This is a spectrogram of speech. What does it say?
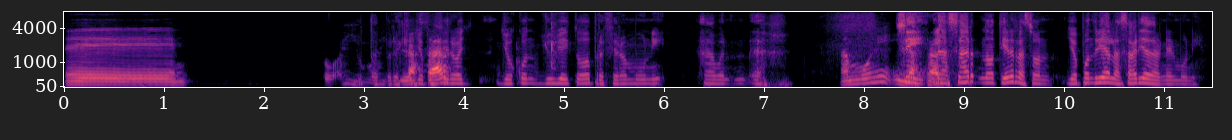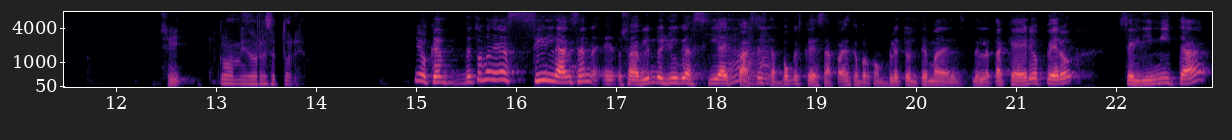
Eh, pero es que yo prefiero, yo con lluvia y todo, prefiero a Mooney. Ah, bueno. A Mooney y Sí, Lazar. no, tienes razón. Yo pondría a Lazar y a Darnell Mooney. Sí. Como mis dos receptores. Digo que de todas maneras sí lanzan, eh, o sea, viendo lluvia sí hay pases, tampoco es que desaparezca por completo el tema del, ataque aéreo, pero se limita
